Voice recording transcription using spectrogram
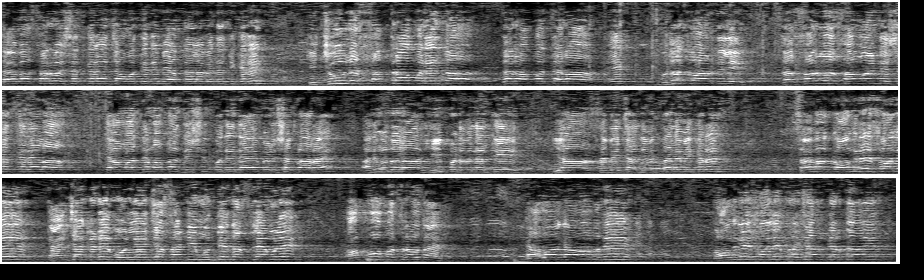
साहेब सर्व शेतकऱ्यांच्या वतीने मी आपल्याला विनंती करेन की जून सतरा पर्यंत जर आपण त्याला एक मुदतवाढ दिली तर सर्वसामान्य शेतकऱ्याला त्या माध्यमातून निश्चितपणे न्याय मिळू शकणार आहे. आणि म्हणून ही पण विनंती या सभेच्या निमित्ताने मी करेन. साहेब काँग्रेसवाले त्यांच्याकडे बोलण्याच्यासाठी मुद्दे नसल्यामुळे अफवा पसरवत आहेत. गावागावामध्ये काँग्रेसवाले प्रचार करत आहेत.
